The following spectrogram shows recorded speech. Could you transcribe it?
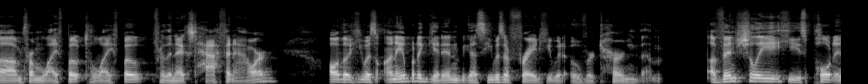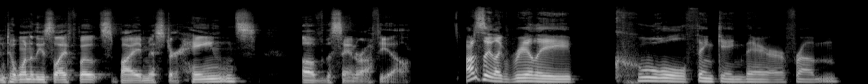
um, from lifeboat to lifeboat for the next half an hour, although he was unable to get in because he was afraid he would overturn them. Eventually, he's pulled into one of these lifeboats by Mr. Haynes of the San Rafael. Honestly, like really cool thinking there from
